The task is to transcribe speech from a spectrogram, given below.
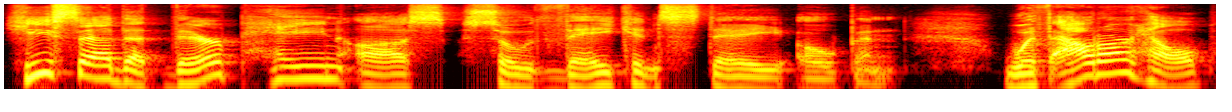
He said that they're paying us so they can stay open. Without our help,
